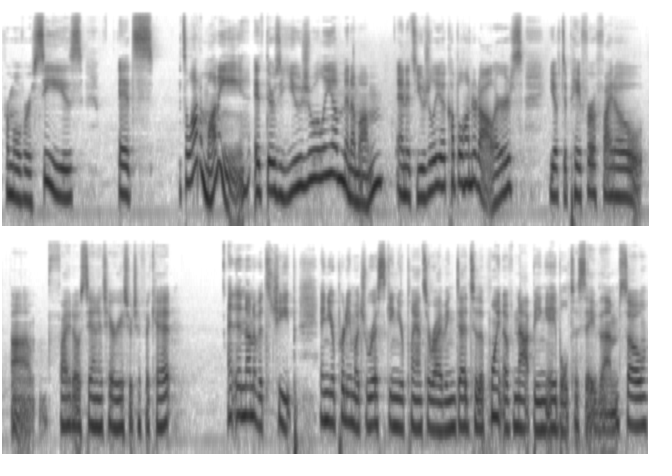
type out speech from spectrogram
from overseas, it's it's a lot of money. If there's usually a minimum, and it's usually a couple hundred dollars. You have to pay for a phyto um, phytosanitary certificate, and, and none of it's cheap. And you're pretty much risking your plants arriving dead to the point of not being able to save them. So,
